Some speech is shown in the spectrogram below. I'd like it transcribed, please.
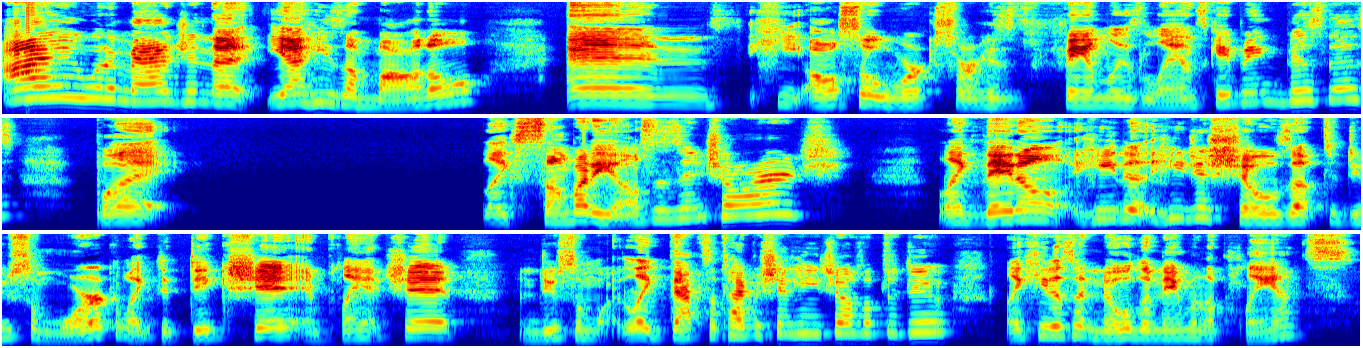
I would imagine that yeah, he's a model, and he also works for his family's landscaping business, but like somebody else is in charge. Like they don't he he just shows up to do some work, like to dig shit and plant shit and do some like that's the type of shit he shows up to do. Like he doesn't know the name of the plants.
